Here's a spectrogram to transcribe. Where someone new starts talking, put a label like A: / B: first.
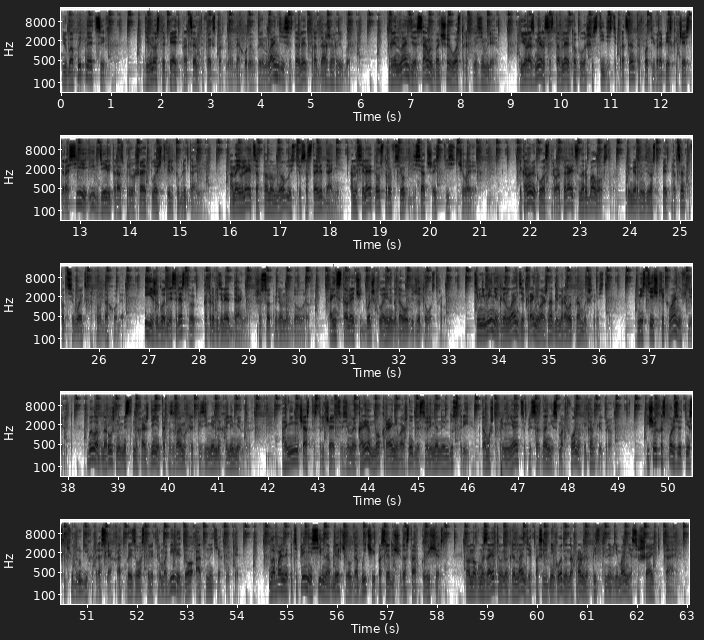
A: Любопытная цифра. 95% экспортных доходов Гренландии составляет продажа рыбы. Гренландия – самый большой остров на Земле. Ее размеры составляют около 60% от европейской части России и в 9 раз превышает площадь Великобритании. Она является автономной областью в составе Дании, а населяет остров всего 56 тысяч человек. Экономика острова опирается на рыболовство, примерно 95% от всего экспортного дохода, и ежегодные средства, которые выделяет Дания – 600 миллионов долларов. Они составляют чуть больше половины годового бюджета острова. Тем не менее, Гренландия крайне важна для мировой промышленности. В местечке Кванифьельд было обнаружено местонахождение так называемых редкоземельных элементов. Они не часто встречаются в земной коре, но крайне важны для современной индустрии, потому что применяются при создании смартфонов и компьютеров. Еще их используют в нескольких других отраслях, от производства электромобилей до атомной техники. Глобальное потепление сильно облегчило добычу и последующую доставку веществ. Во многом из-за этого на Гренландию в последние годы направлено пристальное внимание США и Китая –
